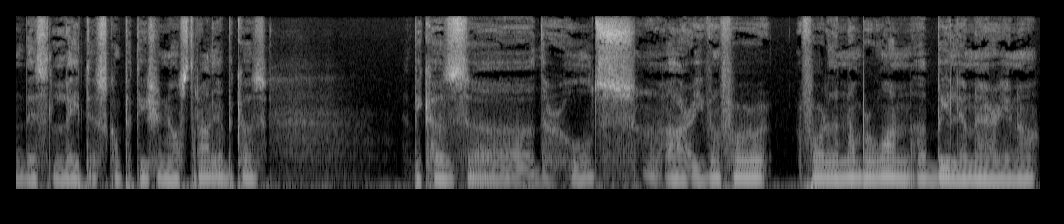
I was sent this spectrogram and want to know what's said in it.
this latest competition in Australia because because uh, the rules are even for for the number one billionaire, you know?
